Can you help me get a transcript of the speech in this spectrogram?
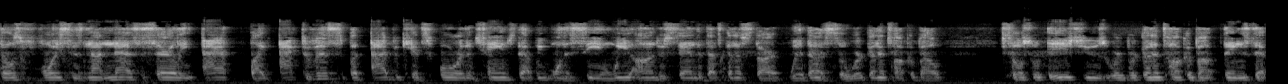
those voices, not necessarily act like activists, but advocates for the change that we want to see. And we understand that that's going to start with us. So we're going to talk about social issues. We're, we're going to talk about things that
